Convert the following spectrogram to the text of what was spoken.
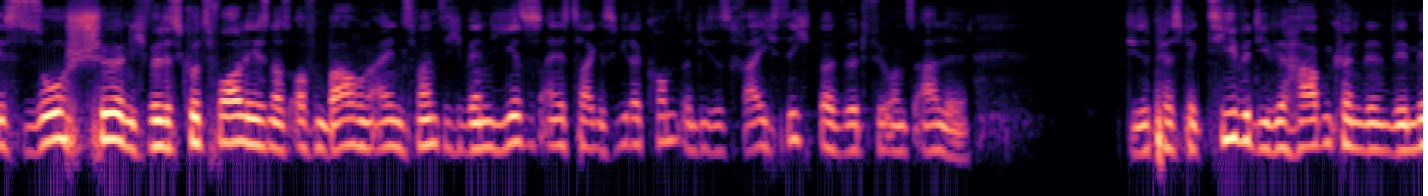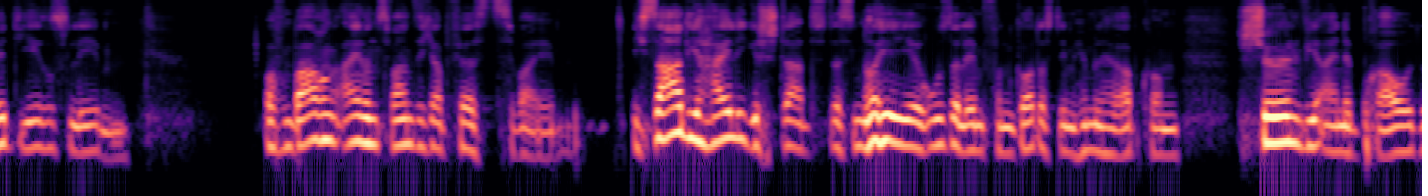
ist so schön. Ich will das kurz vorlesen aus Offenbarung 21, wenn Jesus eines Tages wiederkommt und dieses Reich sichtbar wird für uns alle. Diese Perspektive, die wir haben können, wenn wir mit Jesus leben. Offenbarung 21 ab Vers 2. Ich sah die heilige Stadt, das neue Jerusalem von Gott aus dem Himmel herabkommen, schön wie eine Braut,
